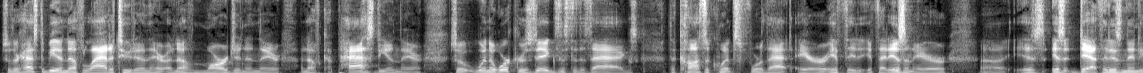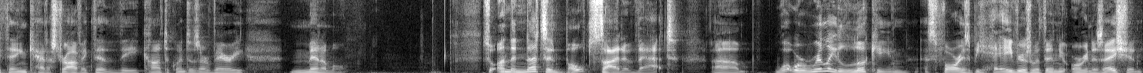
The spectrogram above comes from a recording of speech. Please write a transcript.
So, there has to be enough latitude in there, enough margin in there, enough capacity in there. So, when the worker zigs instead of zags, the consequence for that error, if, it, if that is an error, uh, is, is it death. It isn't anything catastrophic. The, the consequences are very minimal. So, on the nuts and bolts side of that, um, what we're really looking as far as behaviors within the organization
